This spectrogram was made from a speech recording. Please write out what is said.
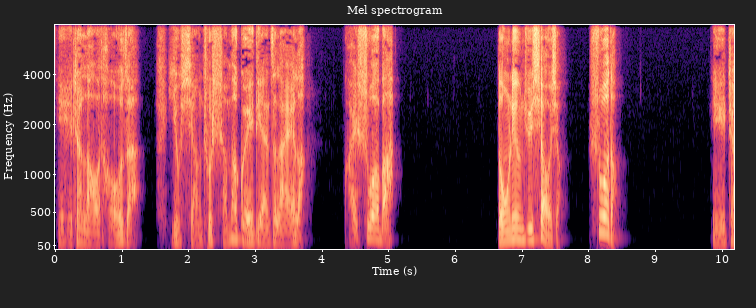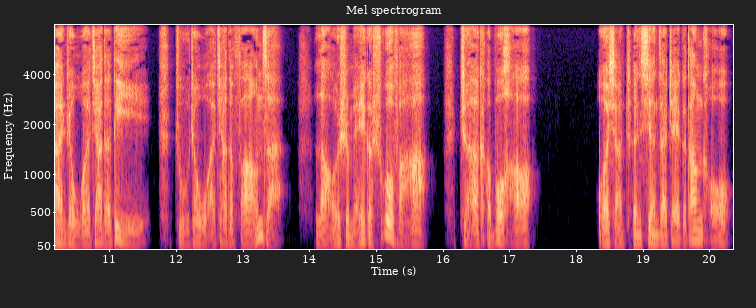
你这老头子又想出什么鬼点子来了？快说吧。”董令具笑笑说道：“你占着我家的地，住着我家的房子，老是没个说法，这可不好。我想趁现在这个当口。”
